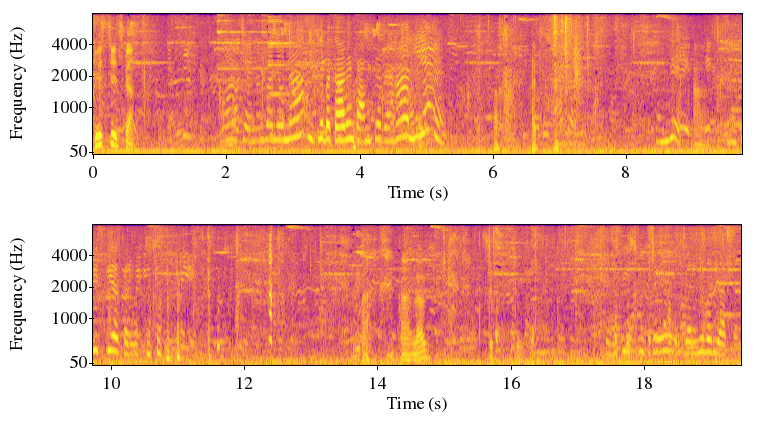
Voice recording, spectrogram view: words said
किस चीज़ का? हाँ चैनल वाले ना इसलिए बता रहे हैं काम कर रहे हैं। हाँ लिए अच्छा। समझे? हाँ। नोटिस किया करो। हाँ गर्मी बढ़ जाता है।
